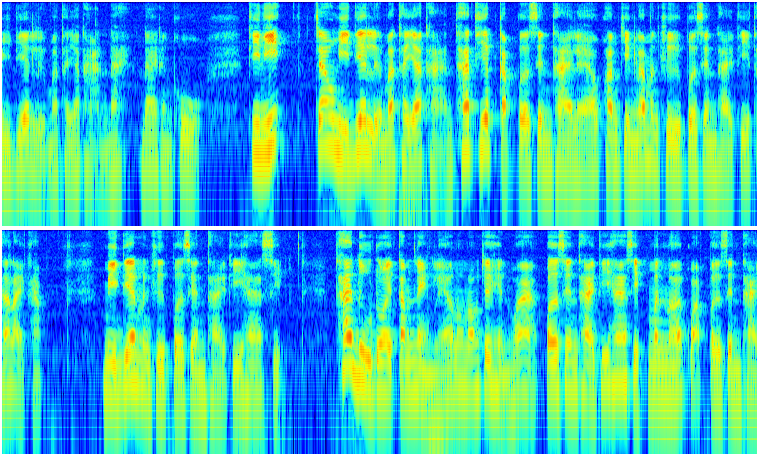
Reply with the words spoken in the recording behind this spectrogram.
มีเดียนหรือมัธยฐานนะ ได้ทั้งคู่ ทีนี้เจ้ามีเดียนหรือมัธยฐาน ถ้าเทียบกับเปอร์เซนต์ไทายแล้ว ความจริงแล้วมันคือเปอร์เซนต์ไทายที่เท่าไหร่ครับ มีเดียนมันคือเปอร์เซนต์ไทายที่ 50 ถ้าดูโดยตำแหน่งแล้วน้องๆจะเห็นว่าเปอร์เซนต์ไทายที่ 50 มันน้อยกว่าเปอร์เซนต์ไทาย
